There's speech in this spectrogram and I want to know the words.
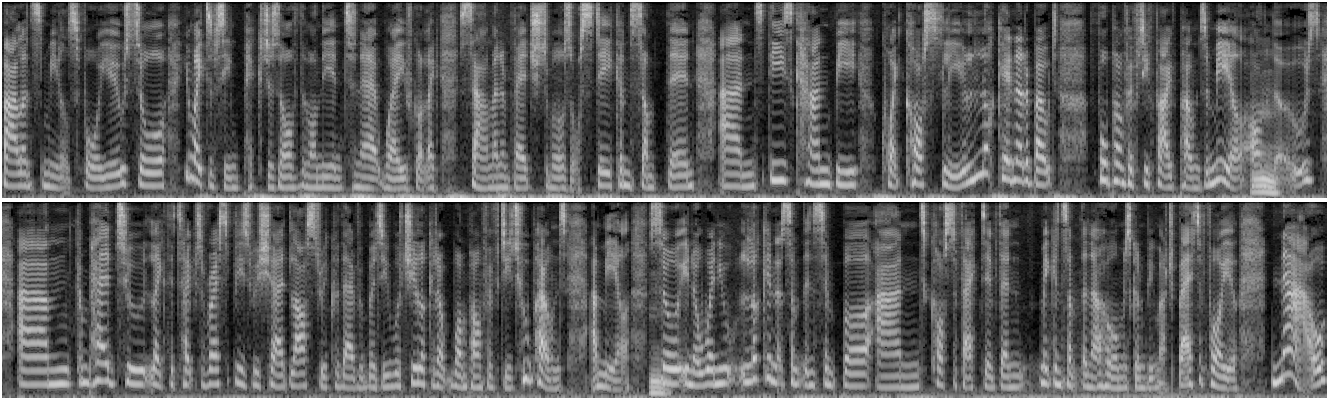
balanced meals for you. So you might have seen pictures of them on the internet where you've got like salmon and vegetables or steak and something, and these can be quite costly. You're looking at about four pound fifty, five pounds a meal on those, um, compared to like the types of recipes we shared last week with everybody, which you're looking at one pound fifty, two pounds a meal. So you know when you're looking at something simple and cost effective, then making something at home is going to be much better for you. Now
